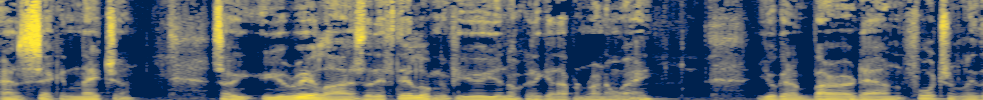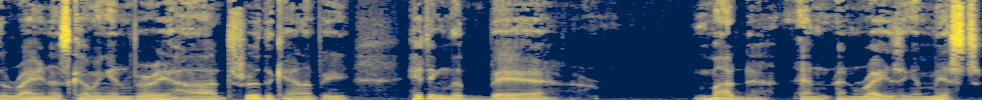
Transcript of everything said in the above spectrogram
as second nature. So you realise that if they're looking for you, you're not going to get up and run away. You're going to burrow down. Fortunately, the rain is coming in very hard through the canopy, hitting the bare mud and, and raising a mist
